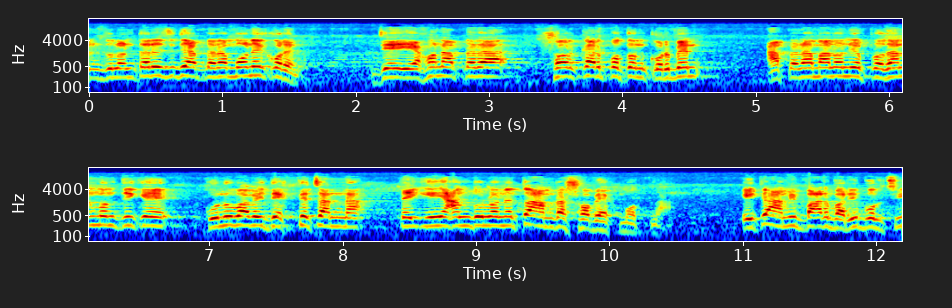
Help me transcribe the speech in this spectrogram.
আন্দোলনটারে যদি আপনারা মনে করেন যে এখন আপনারা সরকার পতন করবেন, আপনারা মাননীয় প্রধানমন্ত্রীকে কোনোভাবেই দেখতে চান না তাই এই আন্দোলনে তো আমরা সব একমত না। এটা আমি বারবারই বলছি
